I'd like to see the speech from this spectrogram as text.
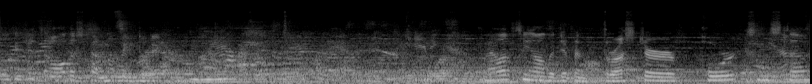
Look at just all the stuff on the door. Mm-hmm. And I love seeing all the different thruster ports and stuff.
